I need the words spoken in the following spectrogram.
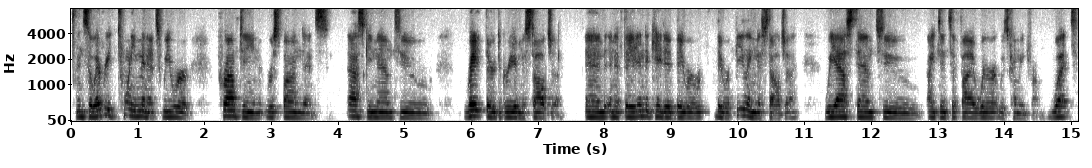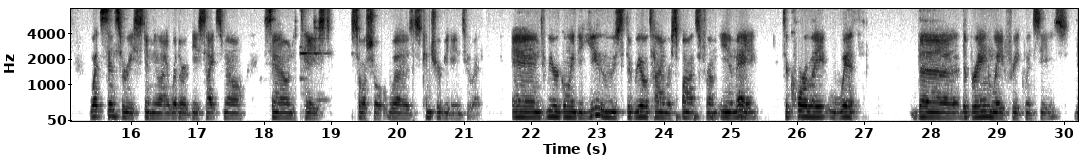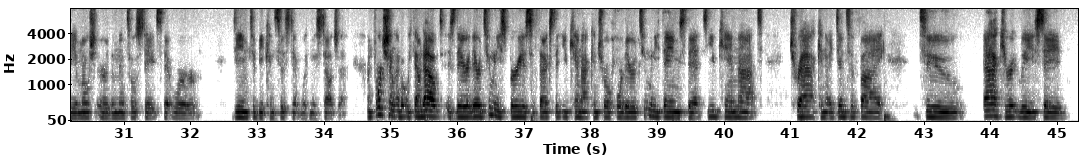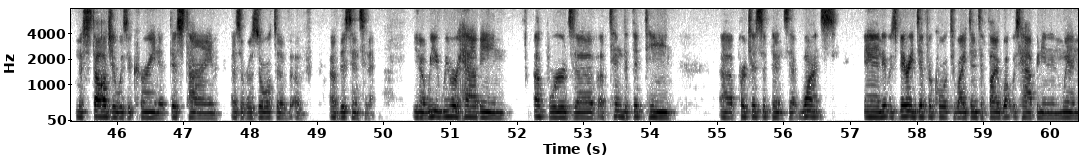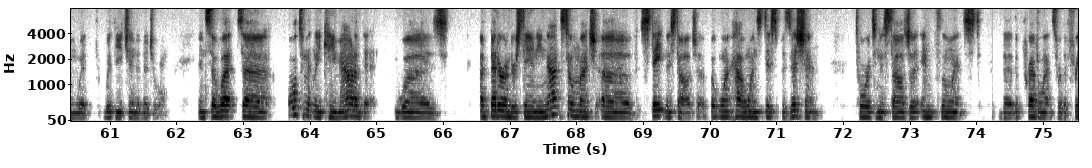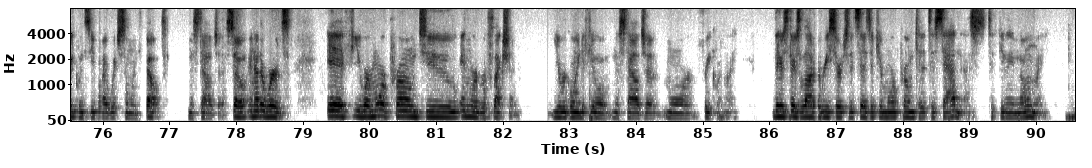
And so every 20 minutes, we were prompting respondents, asking them to rate their degree of nostalgia. And, and if they indicated they were they were feeling nostalgia, we asked them to identify where it was coming from. What what sensory stimuli, whether it be sight, smell, sound, taste, social, was contributing to it. And we were going to use the real time response from EMA to correlate with the, the brainwave frequencies, the emotion or the mental states that were deemed to be consistent with nostalgia. Unfortunately, what we found out is there, there are too many spurious effects that you cannot control for. There are too many things that you cannot track and identify to accurately say nostalgia was occurring at this time as a result of, of, of this incident. You know, we, we were having upwards of, of 10 to 15 uh, participants at once, and it was very difficult to identify what was happening and when with, with each individual. And so, what uh, ultimately came out of it was a better understanding, not so much of state nostalgia, but one, how one's disposition towards nostalgia influenced the, the prevalence or the frequency by which someone felt nostalgia. So, in other words, if you were more prone to inward reflection, you were going to feel nostalgia more frequently. There's, there's a lot of research that says if you're more prone to, to sadness, to feeling lonely,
